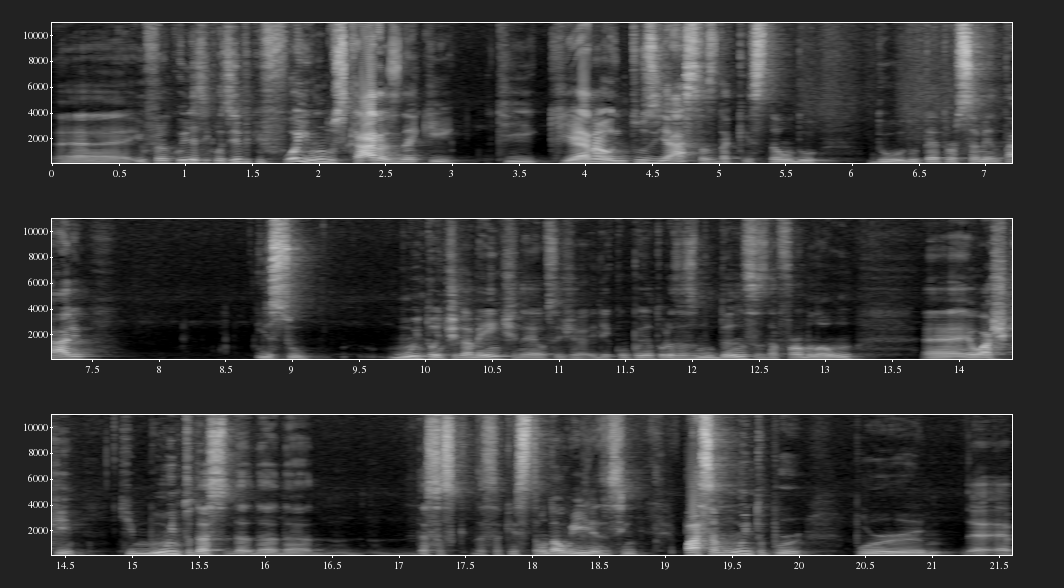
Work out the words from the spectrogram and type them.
É, e o Frank Williams, inclusive, que foi um dos caras né, que, que, que eram entusiastas da questão do, do, do teto orçamentário, isso muito antigamente, né, ou seja, ele acompanhou todas as mudanças da Fórmula 1. É, eu acho que, que muito das, da, da, da, dessas, dessa questão da Williams assim, passa muito por, por é, é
